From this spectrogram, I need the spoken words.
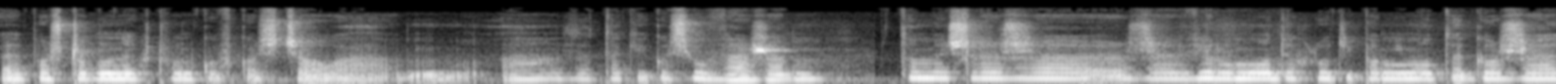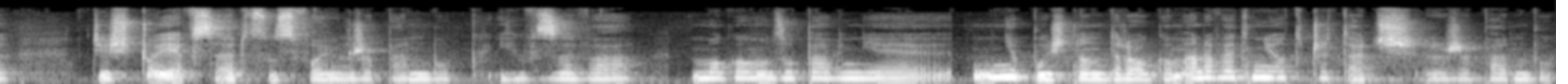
e, poszczególnych członków Kościoła, a za takiego się uważam, to myślę, że, że wielu młodych ludzi, pomimo tego, że gdzieś czuje w sercu swoim, że Pan Bóg ich wzywa, mogą zupełnie nie pójść tą drogą, a nawet nie odczytać, że Pan Bóg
